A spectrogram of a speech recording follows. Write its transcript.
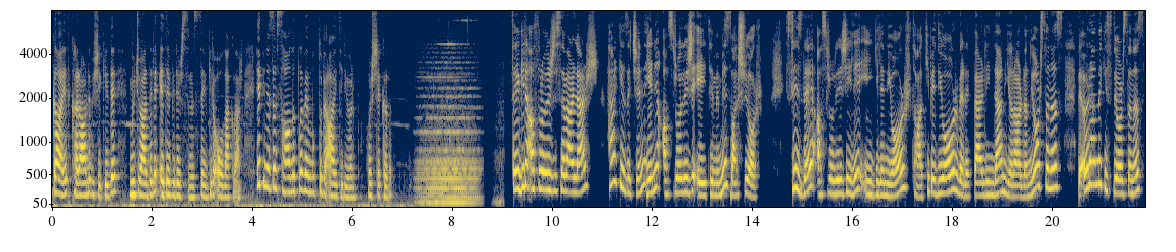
gayet kararlı bir şekilde mücadele edebilirsiniz sevgili oğlaklar. Hepinize sağlıklı ve mutlu bir ay diliyorum. Hoşçakalın sevgili astroloji severler herkes için yeni astroloji eğitimimiz başlıyor siz de astroloji ile ilgileniyor, takip ediyor ve rehberliğinden yararlanıyorsanız ve öğrenmek istiyorsanız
